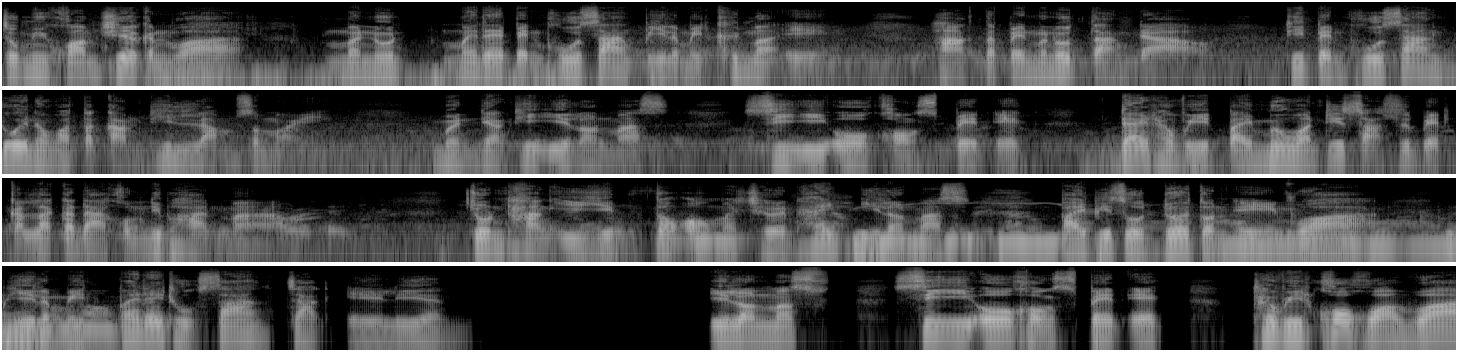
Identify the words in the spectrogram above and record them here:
จงมีความเชื่อกันว่า มนุษย์ไม่ได้เป็นผู้สร้างพีระมิดขึ้นมาเอง หากแต่เป็นมนุษย์ต่างดาว ที่เป็นผู้สร้างด้วยนวัตกรรมที่ล้ำสมัย เหมือนอย่างที่อีลอน มัส CEO ของ SpaceX ได้ทวีตไปเมื่อวันที่ 31 กรกฎาคมที่ผ่านมา จนทางอียิปต์ต้องออกมาเชิญให้อีลอน มัส ไปพิสูจน์ด้วยตนเองว่าพีระมิดไม่ได้ถูกสร้างจากเอเลี่ยน อีลอน มัส CEO ของ SpaceX ทวีตข้อความว่า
